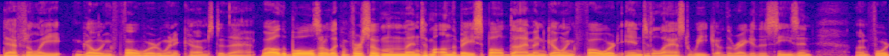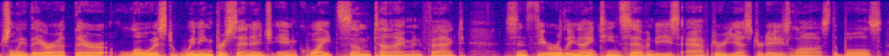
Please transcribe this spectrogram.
definitely going forward when it comes to that. Well, the Bulls are looking for some momentum on the baseball diamond going forward into the last week of the regular season. Unfortunately, they are at their lowest winning percentage in quite some time. In fact, since the early 1970s, after yesterday's loss, the Bulls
